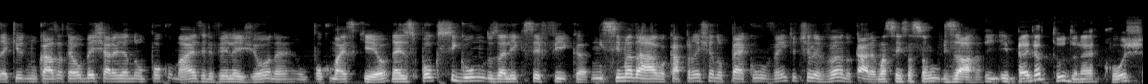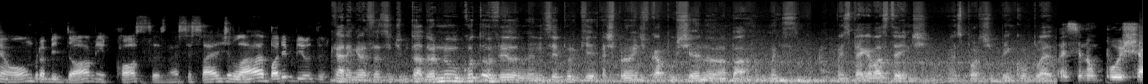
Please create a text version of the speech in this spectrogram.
É que no caso até o Bechara ele andou um pouco mais, ele velejou, né? Um pouco mais que eu. Mas os poucos segundos ali que você fica em cima da água, com a prancha no pé, com o vento te levando, cara, é uma sensação bizarra. E, e pega tudo, né? Coxa, ombro, abdômen, costas, né? Você sai de lá bodybuilder. Cara, é engraçado sentir muita dor no cotovelo, né? Não sei porquê. Acho que provavelmente ficar puxando a barra, mas, mas pega bastante. Um esporte bem completo. Mas se não puxa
